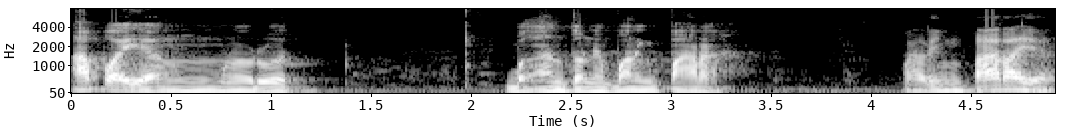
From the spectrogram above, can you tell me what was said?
Apa yang menurut Bang Anton yang paling parah? paling parah ya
